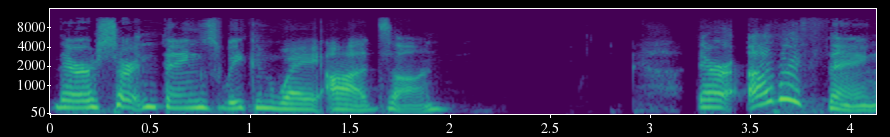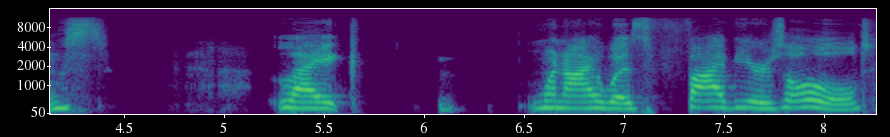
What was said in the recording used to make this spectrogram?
there are certain things we can weigh odds on. There are other things like when i was five years old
